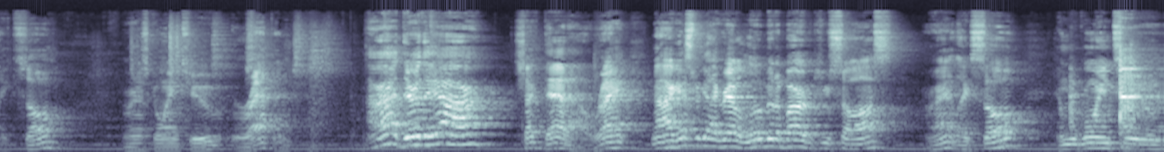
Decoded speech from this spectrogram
like so. We're just going to wrap them. All right, there they are. Check that out, right? Now I guess we gotta grab a little bit of barbecue sauce, right, like so. And we're going to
